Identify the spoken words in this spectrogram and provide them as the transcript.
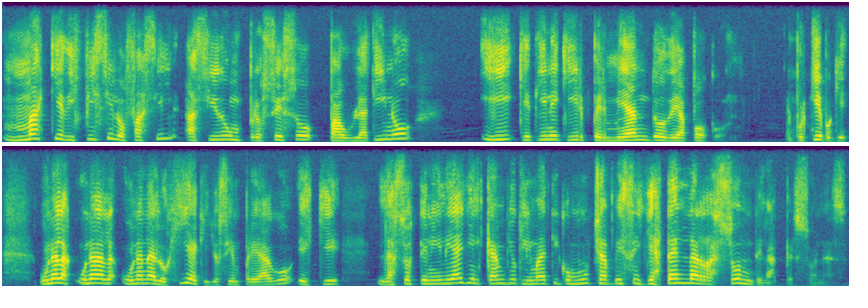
más que difícil o fácil, ha sido un proceso paulatino y que tiene que ir permeando de a poco. ¿Por qué? Porque una, una, una analogía que yo siempre hago es que la sostenibilidad y el cambio climático muchas veces ya está en la razón de las personas.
